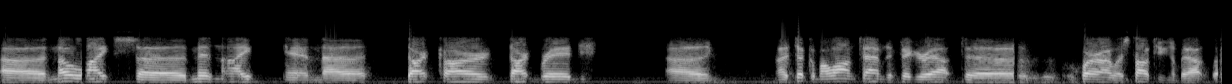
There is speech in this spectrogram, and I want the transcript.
Uh, no lights, uh, midnight, and uh, dark car, dark bridge. Uh, it took them a long time to figure out uh, where I was talking about, but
